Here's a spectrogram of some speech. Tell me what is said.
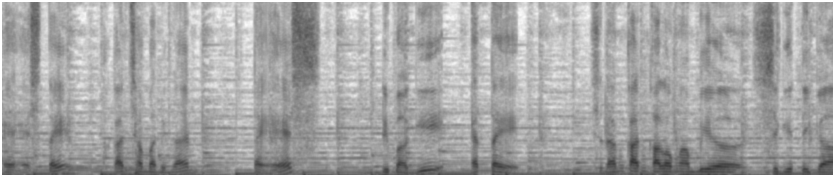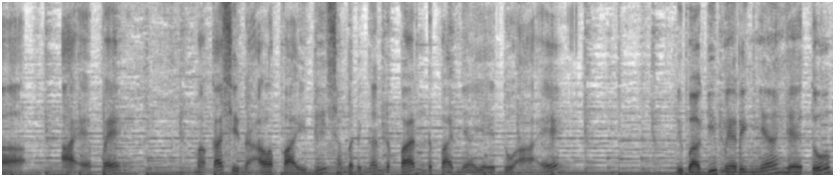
EST akan sama dengan TS dibagi ET sedangkan kalau ngambil segitiga AEP maka sin alfa ini sama dengan depan depannya yaitu AE dibagi miringnya yaitu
